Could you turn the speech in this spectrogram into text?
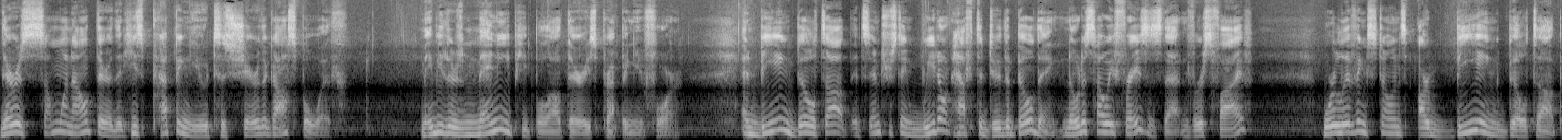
There is someone out there that he's prepping you to share the gospel with. Maybe there's many people out there he's prepping you for. And being built up, it's interesting, we don't have to do the building. Notice how he phrases that in verse 5. We're living stones are being built up.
